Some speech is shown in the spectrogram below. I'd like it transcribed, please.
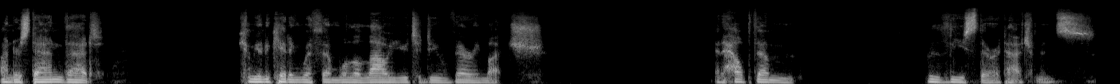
Understand that communicating with them will allow you to do very much and help them release their attachments.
